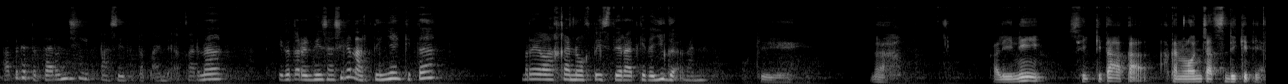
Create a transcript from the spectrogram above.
Tapi keteteran sih pasti tetap ada karena ikut organisasi kan artinya kita merelakan waktu istirahat kita juga kan. Oke. Nah, kali ini kita akan loncat sedikit ya.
